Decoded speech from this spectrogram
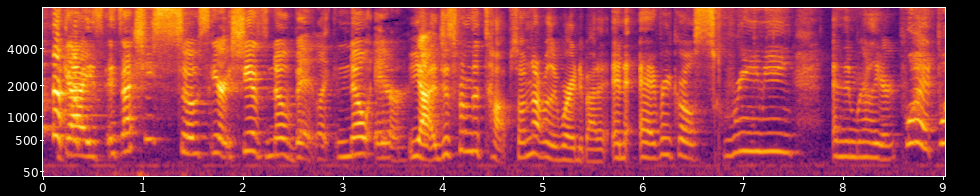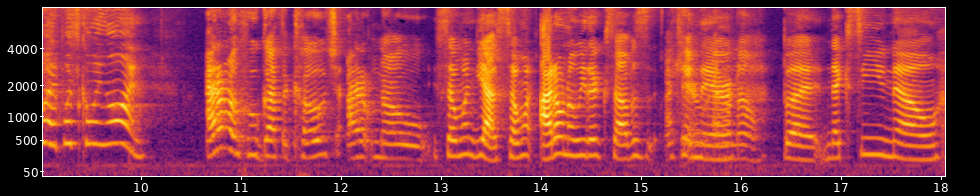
Guys, it's actually so scary. She has no vent, like no air. Yeah, just from the top. So I'm not really worried about it. And every girl's screaming, and then we're like, "What? What? What's going on?" I don't know who got the coach. I don't know. Someone, yeah, someone. I don't know either because I was I can't. in I don't know. But next thing you know,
